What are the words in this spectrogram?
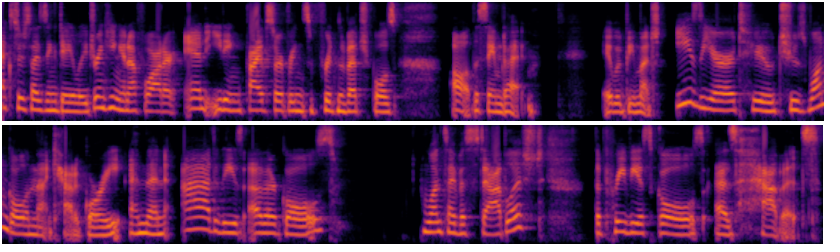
exercising daily, drinking enough water, and eating five servings of fruits and vegetables all at the same time. It would be much easier to choose one goal in that category and then add these other goals once I've established the previous goals as habits.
